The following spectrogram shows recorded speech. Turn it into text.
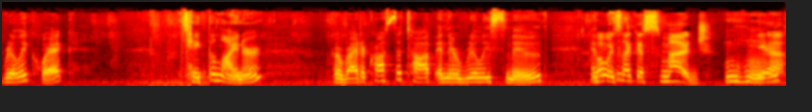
really quick, take the liner, go right across the top, and they're really smooth. And Oh, it's is- like a smudge. Mm -hmm. Yeah.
